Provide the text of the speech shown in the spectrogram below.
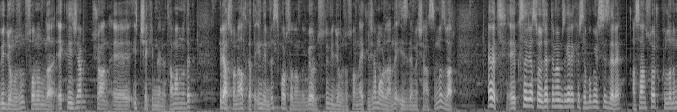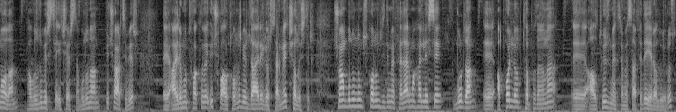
videomuzun sonunda ekleyeceğim. Şu an e, iç çekimlerini tamamladık. Biraz sonra alt kata indiğimde spor salonunda görüntüsünü videomuzun sonuna ekleyeceğim. Oradan da izleme şansımız var. Evet, e, kısacası özetlememiz gerekirse bugün sizlere asansör kullanımı olan havuzlu bir site içerisinde bulunan 3 artı 1 e, ayrı mutfaklı ve 3 balkonlu bir daire göstermeye çalıştık. Şu an bulunduğumuz konum Didim Efeler Mahallesi. Buradan e, Apollon Tapınağı'na 600 metre mesafede yer alıyoruz.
